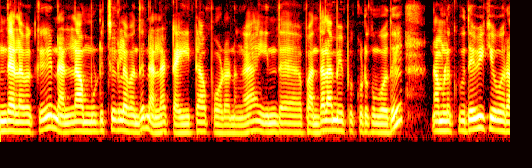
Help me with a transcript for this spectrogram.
இந்த அளவுக்கு நல்லா முடிச்சுகளை வந்து நல்லா டைட்டாக போடணுங்க. இந்த பந்தல் அமைப்பு கொடுக்கும்போது நம்மளுக்கு உதவிக்கு ஒரு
